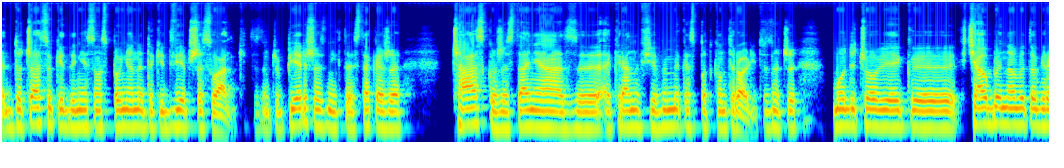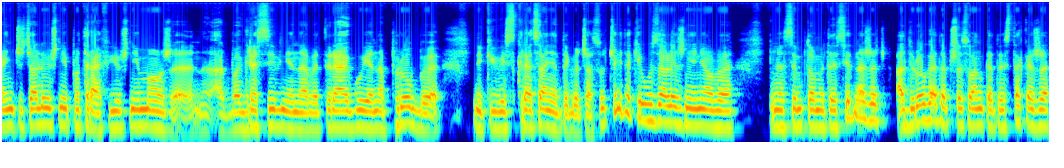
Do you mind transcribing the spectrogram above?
y, do czasu, kiedy nie są spełnione takie dwie przesłanki. To znaczy pierwsza z nich to jest taka, że czas korzystania z ekranów się wymyka spod kontroli. To znaczy, młody człowiek y, chciałby nawet ograniczyć, ale już nie potrafi, już nie może, no, albo agresywnie nawet reaguje na próby jakiegoś skracania tego czasu. Czyli takie uzależnieniowe y, symptomy to jest jedna rzecz, a druga ta przesłanka to jest taka, że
